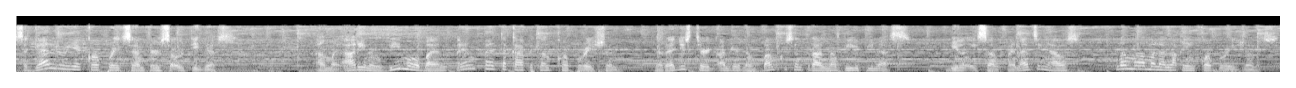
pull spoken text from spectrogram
sa Galleria Corporate Center sa Ortigas. Ang may-ari ng V-Mobile ay ang Penta Capital Corporation na registered under ng Bangko Sentral ng Pilipinas bilang isang financing house ng mga malalaking corporations.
